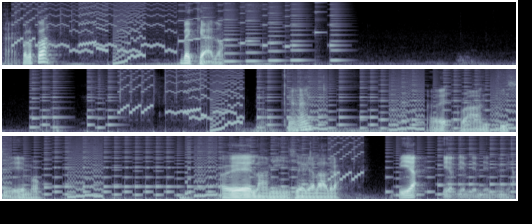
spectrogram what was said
Eccolo qua. Beccato. Ok. E quanti siamo? E la miseria ladra. Via, via, via, via, via, via.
